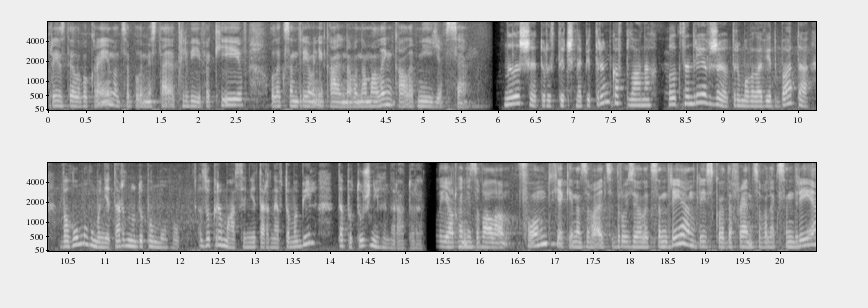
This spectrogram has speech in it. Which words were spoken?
приїздили в Україну, це були міста як Львів і Київ. Олександрія унікальна, вона маленька, але в ній є все. Не лише туристична підтримка в планах. Олександрія вже отримувала від БАТа вагому гуманітарну допомогу, зокрема санітарний автомобіль та потужні генератори. Я організувала фонд, який називається Друзі Олександрія, англійською The Friends of Alexandria.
